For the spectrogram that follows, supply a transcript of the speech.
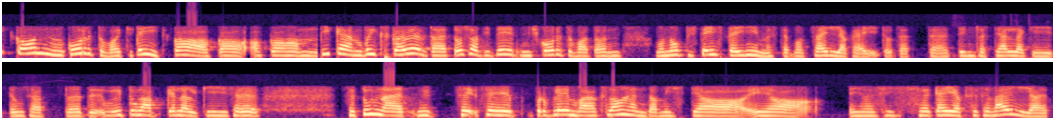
ikka on korduvaid ideid ka, aga, aga pigem võiks ka öelda, et osad ideed, mis korduvad, on, on hoopis teiste inimeste poolt välja käidud, et, et ilmselt jällegi tõuseb või tuleb kellelgi see, see tunne, et nüüd see, see probleem vajaks lahendamist ja, ja, ja siis käiakse see välja, et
